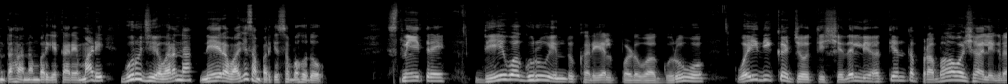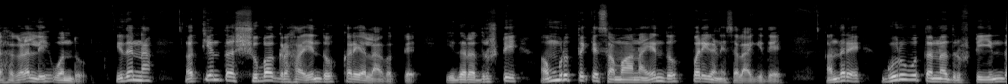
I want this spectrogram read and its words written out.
ಇರುವಂತಹ ನಂಬರ್ಗೆ ಕರೆ ಮಾಡಿ ಗುರುಜಿಯವರನ್ನು ನೇರವಾಗಿ ಸಂಪರ್ಕಿಸಬಹುದು. ಸ್ನೇಹಿತರೆ, ದೇವಗುರು ಎಂದು ಕರೆಯಲ್ಪಡುವ ಗುರುವು ವೈದಿಕ ಜ್ಯೋತಿಷ್ಯದಲ್ಲಿ ಅತ್ಯಂತ ಪ್ರಭಾವಶಾಲಿ ಗ್ರಹಗಳಲ್ಲಿ ಒಂದು. ಇದನ್ನು ಅತ್ಯಂತ ಶುಭ ಗ್ರಹ ಎಂದು ಕರೆಯಲಾಗುತ್ತೆ. ಇದರ ದೃಷ್ಟಿ ಅಮೃತಕ್ಕೆ ಸಮಾನ ಎಂದು ಪರಿಗಣಿಸಲಾಗಿದೆ. ಅಂದರೆ ಗುರುವು ತನ್ನ ದೃಷ್ಟಿಯಿಂದ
